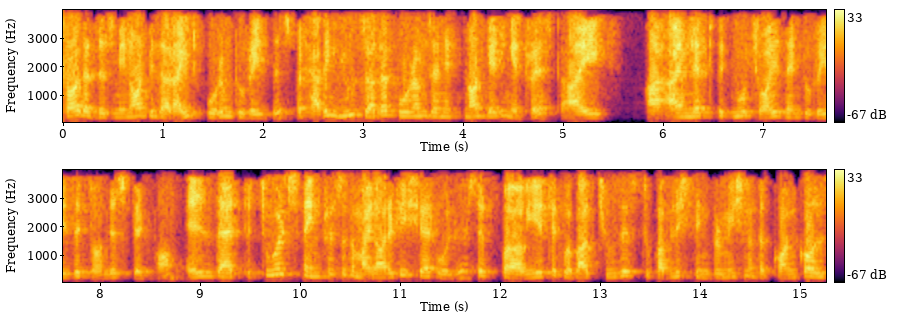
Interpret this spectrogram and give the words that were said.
sure that this may not be the right forum to raise this, but having used other forums and it not getting addressed, I I am left with no choice than to raise it on this platform, is that towards the interest of the minority shareholders, if uh, Wabag chooses to publish the information of the con calls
